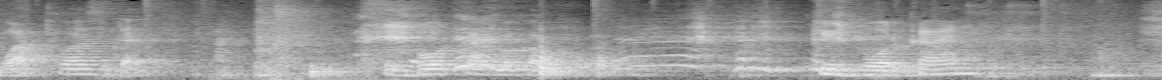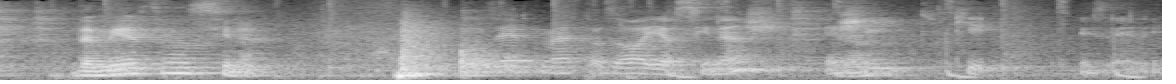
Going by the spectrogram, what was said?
What was that? Kis borkányba kapcsolat. Kis borkány. De miért van színe? Azért, mert az alja színes, és Ja. így ki izéli.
